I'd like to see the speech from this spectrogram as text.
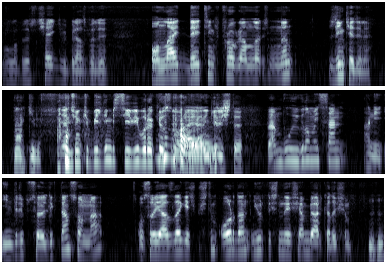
Olabilir. Şey gibi biraz böyle online dating programlarının LinkedIn'i. Ha gibi. Ya çünkü bildiğin bir CV bırakıyorsun oraya yani girişte. Ben bu uygulamayı sen hani indirip söyledikten sonra o sıra yazlığa geçmiştim. Oradan yurt dışında yaşayan bir arkadaşım. Hı hı.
